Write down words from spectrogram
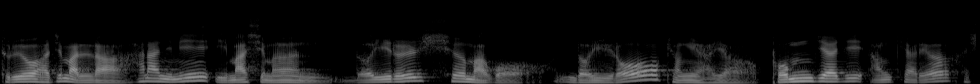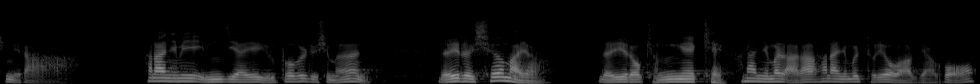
두려워하지 말라 하나님이 임하심은 너희를 시험하고 너희로 경외하여 범죄하지 않게 하려 하심이라 하나님이 임지하여 율법을 주시면 너희를 시험하여 너희로 경외케 하나님을 알아 하나님을 두려워하게 하고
